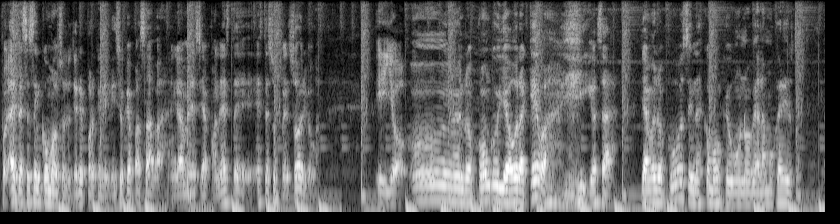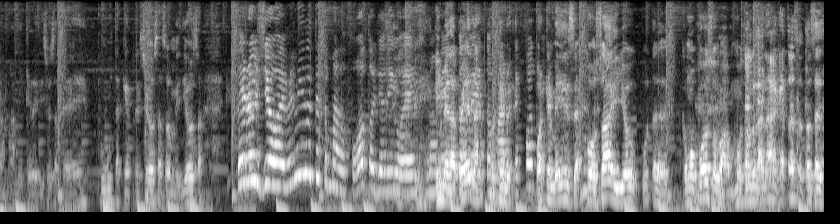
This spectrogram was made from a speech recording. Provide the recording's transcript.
Pues, hay veces incómodo se lo diré porque al inicio que pasaba, ella me decía, pon este, este suspensorio. va". Y yo, "Mm, me lo pongo y ahora qué va. Y, o sea, ya me lo puse y no es como que uno ve a la mujer y dice, puta mami, qué deliciosa te ves, puta, qué preciosa, sos mi diosa. Pero yo he venido y te he tomado fotos, yo digo, es momento Y me da pena, de porque tomarte me, fotos. porque me dice, posa y yo, puta, ¿cómo poso? Va mostrando la nalga, eso. Entonces,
